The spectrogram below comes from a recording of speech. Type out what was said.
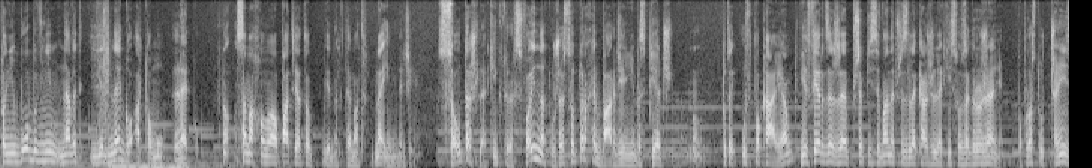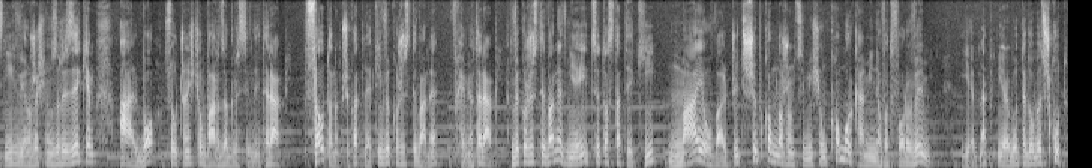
to nie byłoby w nim nawet jednego atomu leku. No, sama homeopatia to jednak temat na inny dzień. Są też leki, które w swojej naturze są trochę bardziej niebezpieczne. No, Tutaj uspokajam. Nie twierdzę, że przepisywane przez lekarzy leki są zagrożeniem. Po prostu część z nich wiąże się z ryzykiem albo są częścią bardzo agresywnej terapii. Są to na przykład leki wykorzystywane w chemioterapii. Wykorzystywane w niej cytostatyki mają walczyć z szybko mnożącymi się komórkami nowotworowymi. Jednak nie robią tego bez szkód.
